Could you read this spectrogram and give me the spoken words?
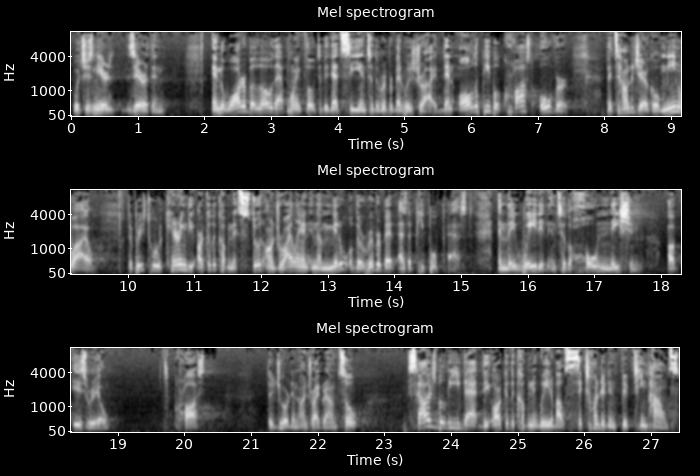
which is near Zarethan. And the water below that point flowed to the Dead Sea until the riverbed was dry. Then all the people crossed over the town of Jericho. Meanwhile, the priests who were carrying the Ark of the Covenant stood on dry land in the middle of the riverbed as the people passed. And they waited until the whole nation of Israel crossed the Jordan on dry ground. So, scholars believe that the Ark of the Covenant weighed about 615 pounds.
